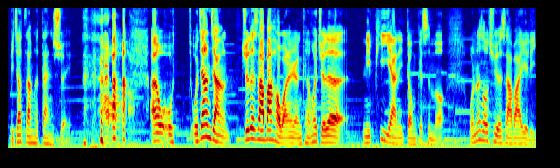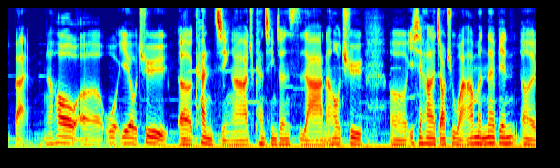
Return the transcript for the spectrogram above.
比较脏的淡水。哦，啊，我我这样讲，觉得沙巴好玩的人可能会觉得。你屁呀、啊！你懂个什么？我那时候去了沙巴一个礼拜，然后呃，我也有去呃看景啊，去看清真寺啊，然后去呃一些他的郊区玩。他们那边呃，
